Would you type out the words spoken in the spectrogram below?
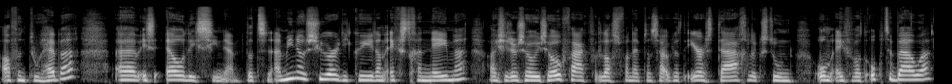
af en toe hebben. Um, is L-lysine. Dat is een aminozuur. Die kun je dan extra nemen. Als je er sowieso vaak last van hebt. Dan zou ik dat eerst dagelijks doen. Om even wat op te bouwen.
